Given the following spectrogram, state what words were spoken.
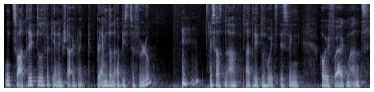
Und zwei Drittel vergären im Stahltank. Bleiben dann auch bis zur Füllung. Das heißt nur ein, ein Drittel Holz, deswegen habe ich vorher gemeint,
